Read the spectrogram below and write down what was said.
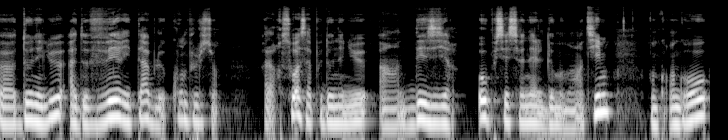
euh, donner lieu à de véritables compulsions. Alors soit ça peut donner lieu à un désir obsessionnel de moments intimes. Donc en gros,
